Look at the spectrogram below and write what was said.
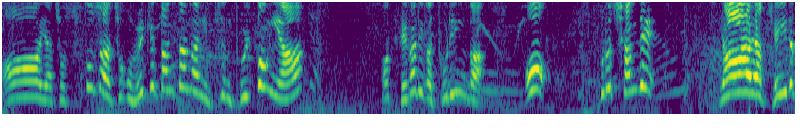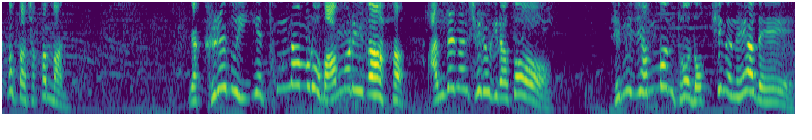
아 야 저 수도자 저거 왜 이렇게 단단하니? 무슨 돌덩이야? 어 대가리가 돌인가? 어? 그렇지 안돼! 야야 게이득 봤다. 잠깐만. 야 그래도 이게 통나무로 마무리가 안 되는 체력이라서 데미지 한 번 더 넣기는 해야 돼야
